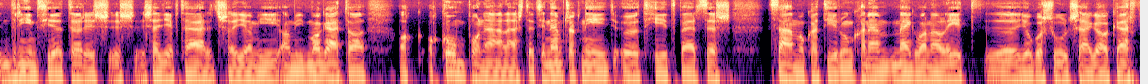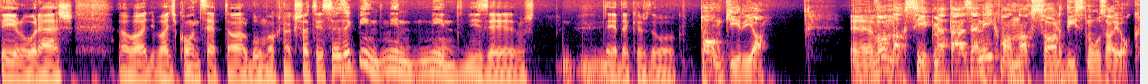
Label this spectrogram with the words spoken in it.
Dream Theater és, és, és egyéb társai, ami, ami magát a, a, a komponálást, tehát nem csak 4-5-7 perces számokat írunk, hanem megvan a lét jogosultsága, akár félórás, vagy, vagy konceptalbumoknak, stb. Szóval ezek mind, mind, mind izé, most érdekes dolgok. Punk írja. Ö, Vannak szép metálzenék, vannak szar disznózajok.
